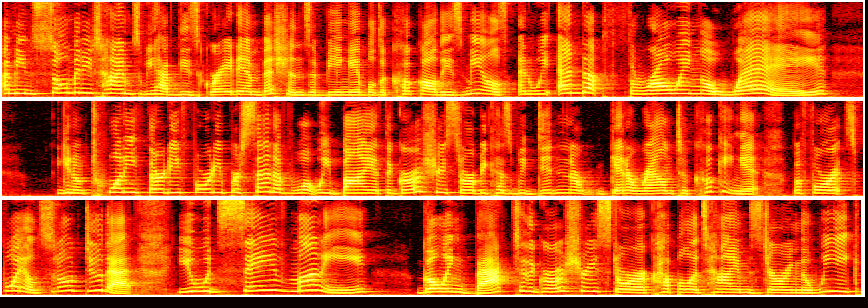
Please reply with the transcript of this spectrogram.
I mean, so many times we have these great ambitions of being able to cook all these meals, and we end up throwing away you know 20 30 40% of what we buy at the grocery store because we didn't get around to cooking it before it spoiled so don't do that you would save money going back to the grocery store a couple of times during the week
